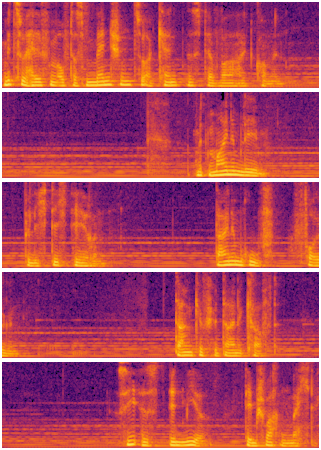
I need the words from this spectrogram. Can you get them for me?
Mitzuhelfen, auf das Menschen zur Erkenntnis der Wahrheit kommen. Mit meinem Leben will ich dich ehren deinem Ruf folgen. Danke für deine Kraft. Sie ist in mir, dem Schwachen, mächtig.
